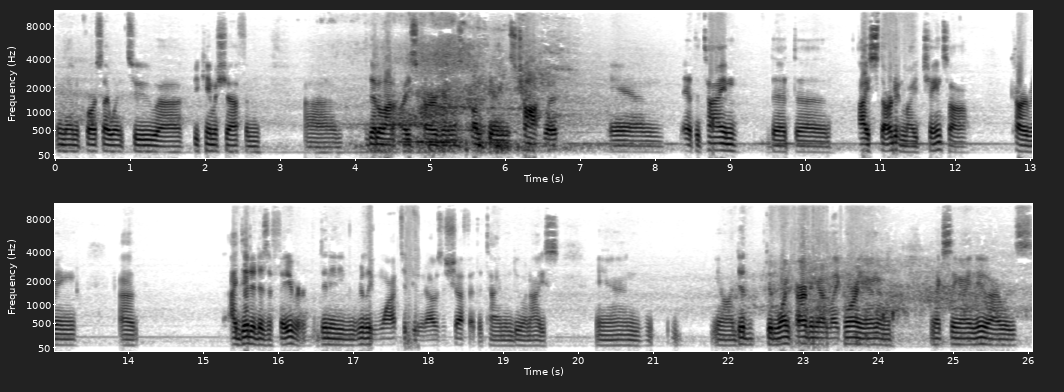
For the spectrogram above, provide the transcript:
and then of course I went to uh, became a chef and uh, did a lot of ice carvings, pumpkins, chocolate, and at the time that uh, I started my chainsaw carving, uh, I did it as a favor. Didn't even really want to do it. I was a chef at the time and doing ice, and you know I did did one carving on Lake Orion, and next thing I knew, I was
